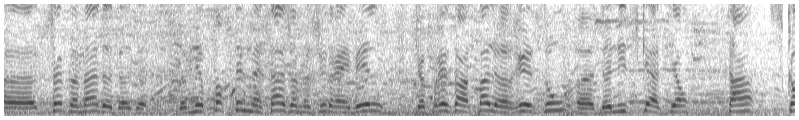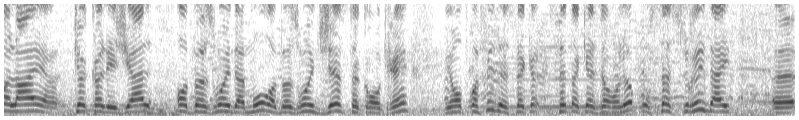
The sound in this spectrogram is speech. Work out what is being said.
euh, tout simplement de, de- de- de venir porter le message à M. Drainville que présentement le réseau euh, de l'éducation, tant scolaire que collégial, a besoin d'amour, a besoin de gestes concrets. Et on profite de cette, occasion-là pour s'assurer d'être euh,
